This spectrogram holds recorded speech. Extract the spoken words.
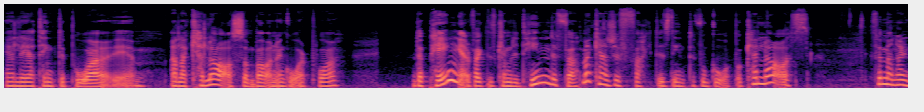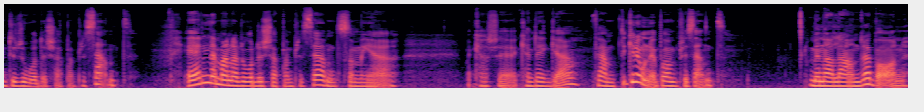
eller jag tänkte på eh, alla kalas som barnen går på där pengar faktiskt kan bli ett hinder för att man kanske faktiskt inte får gå på kalas. För man har inte råd att köpa en present. Eller man har råd att köpa en present som är... Man kanske kan lägga 50 kronor på en present. Men alla andra barn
